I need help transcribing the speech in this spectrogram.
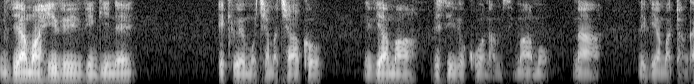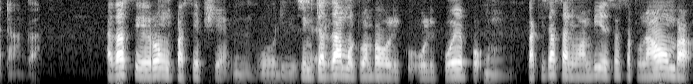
vyama hivi vingine ikiwemo chama chako ni vyama visivyokuwa na msimamo na ni vyama tangatanga? That's a wrong perception. Mm, what do you Ni mtazamo tu ambao uliku, ulikuwepo lakini sasa niwaambie sasa, tunaomba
